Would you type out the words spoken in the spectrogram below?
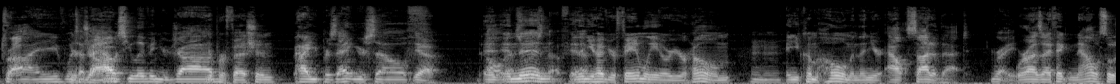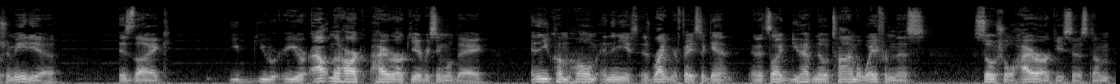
drive, what Your type job. of house you live in, your job. Your profession, how you present yourself. yeah. And, and then stuff, and then you have your family or your home, Mhm. and you come home, and then you're outside of that. Right. Whereas I think now with social media is like you you you're out in the hierarchy every single day, and then you come home and then you, it's right in your face again, and it's like you have no time away from this social hierarchy system.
